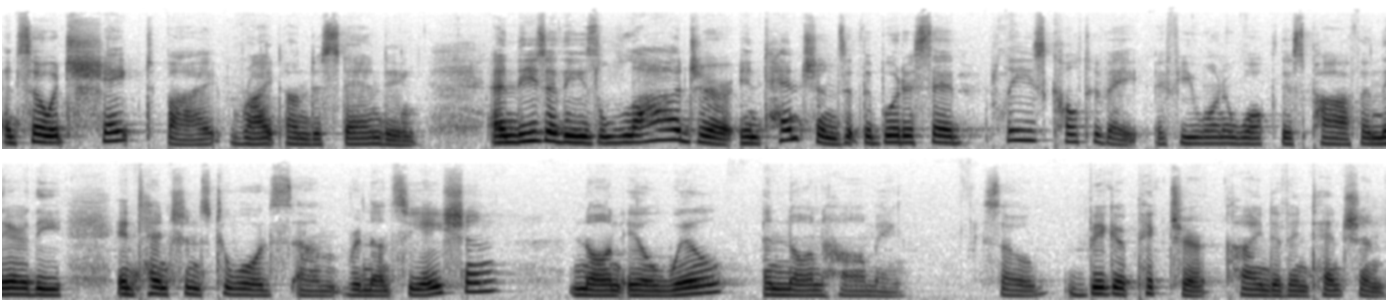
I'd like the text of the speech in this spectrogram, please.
And so it's shaped by right understanding. And these are these larger intentions that the Buddha said please cultivate if you want to walk this path. And they're the intentions towards um, renunciation, non ill will, and non harming. So, bigger picture kind of intention.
